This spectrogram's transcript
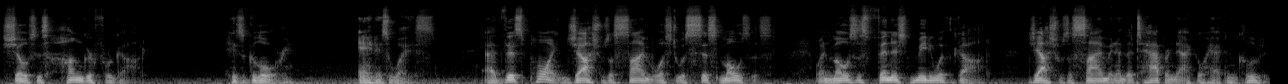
shows his hunger for God his glory, and his ways. At this point, Joshua's assignment was to assist Moses. When Moses finished meeting with God, Joshua's assignment in the tabernacle had concluded.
